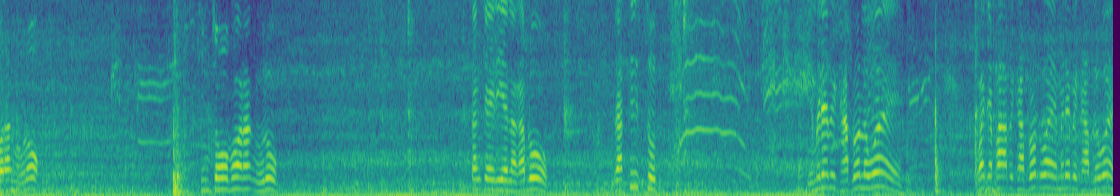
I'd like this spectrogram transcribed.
พ่อรักหนูลูกชินโจพ่อรักหนูลูก ตั้งใจเรียนนะครับลูก รักที่สุด ยังไม่ได้ไปขับรถเลยเว้ย ว่าจะพาไปขับรถเว้ย ไม่ได้ไปขับเลยเว้ย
